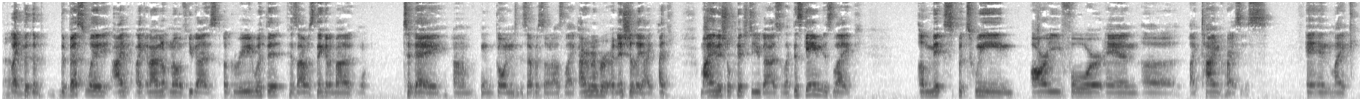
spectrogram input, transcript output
Um, like the, the the best way i like and i don't know if you guys agreed with it because i was thinking about it today um going into this episode i was like i remember initially i i, my initial pitch to you guys was like, this game is like a mix between RE4 and uh, like Time Crisis, and, and like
